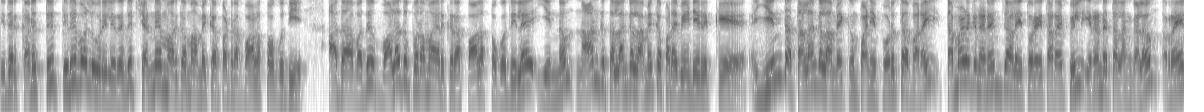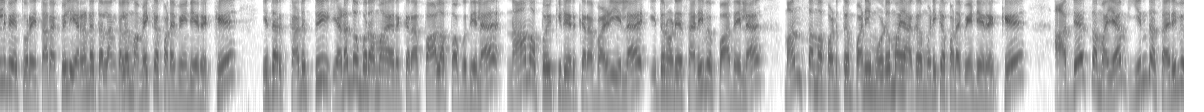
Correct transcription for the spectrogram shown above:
இதற்கடுத்து திருவள்ளூரிலிருந்து சென்னை மார்க்கமாக அமைக்கப்படுற பாலப்பகுதி அதாவது வலது புறமா இருக்கிற பாலப்பகுதியில் இன்னும் நான்கு தளங்கள் அமைக்கப்பட வேண்டியிருக்கு. இந்த தளங்கள் அமைக்கும் பணி பொறுத்தவரை தமிழக நெடுஞ்சாலைத்துறை தரப்பில் இரண்டு தளங்களும் ரயில்வே துறை தரப்பில் இரண்டு தளங்களும் அமைக்கப்பட வேண்டியிருக்கு. இதற்கடுத்து இடதுபுறமாக இருக்கிற பாலப்பகுதியில் நாம போய்கிட்டு இருக்கிற வழியில் இதனுடைய சரிவு பாதையில் மண் சமப்படுத்தும் பணி முழுமையாக முடிக்கப்பட வேண்டியிருக்கு. அதே சமயம் இந்த சரிவு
